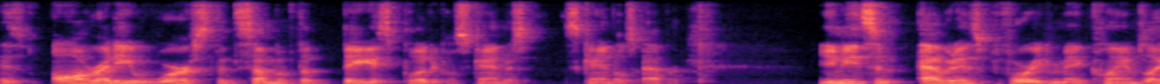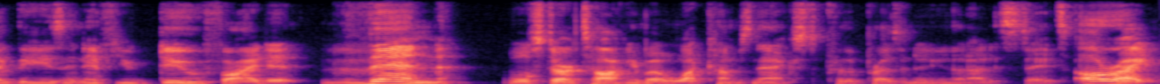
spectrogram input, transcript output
is already worse than some of the biggest political scandals, scandals ever. You need some evidence before you can make claims like these, and if you do find it, then we'll start talking about what comes next for the President of the United States. All right,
